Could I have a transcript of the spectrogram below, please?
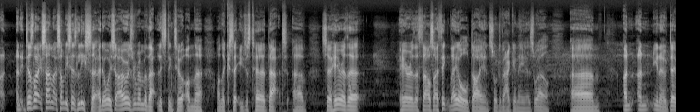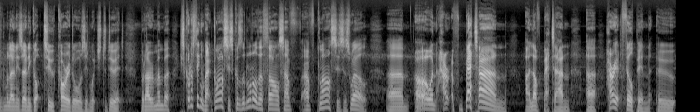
uh, and it does like sound like somebody says Lisa. I'd always I always remember that listening to it on the on the cassette. You just heard that. Um, so here are the here are the Thals. I think they all die in sort of agony as well. Um, and and you know David Maloney's only got two corridors in which to do it. But I remember he's got a thing about glasses because a lot of the Thals have have glasses as well. Um, oh, and Har- Bettan. I love Bettan. Uh, Harriet Philpin, who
